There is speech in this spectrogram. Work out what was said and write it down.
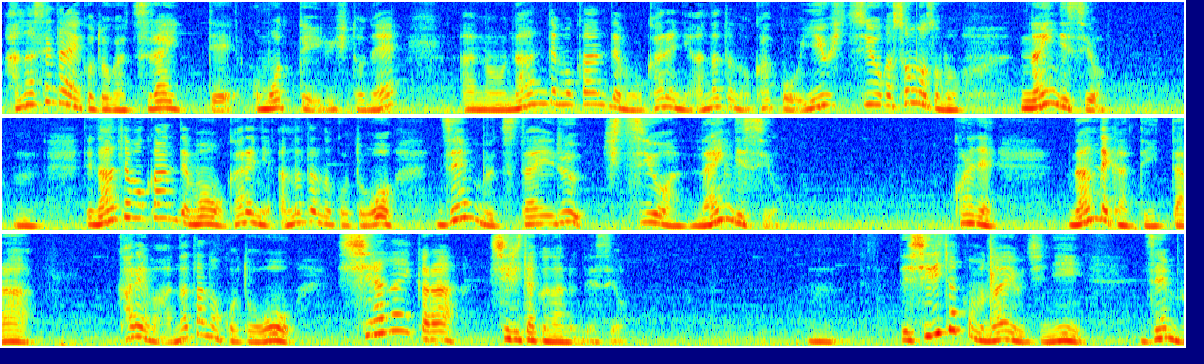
話せないことが辛いって思っている人ねあの何でもかんでも彼にあなたの過去を言う必要がそもそもないんですよ。うん、で何でもかんでも彼にあなたのことを全部伝える必要はないんですよ。これねなんでかって言ったら彼はあなたのことを知らないから知りたくなるんですよ。うん、で知りたくもないうちに全部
